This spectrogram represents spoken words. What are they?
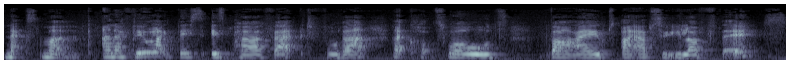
next month. And I feel like this is perfect for that. Like Cotswolds vibes. I absolutely love this.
